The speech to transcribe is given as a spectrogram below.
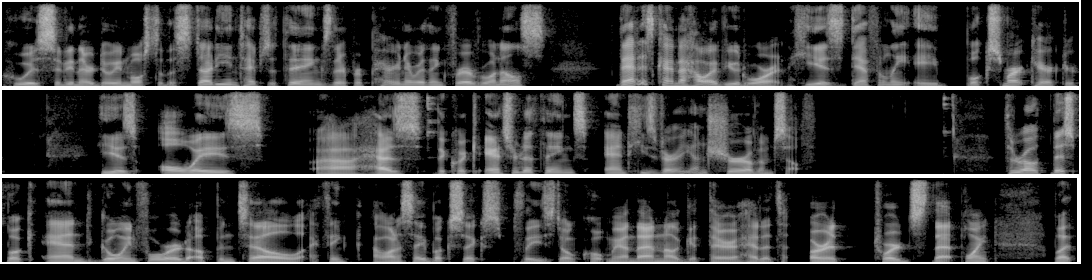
who is sitting there doing most of the studying types of things. They're preparing everything for everyone else. That is kind of how I viewed Warren. He is definitely a book smart character. He is always uh, has the quick answer to things, and he's very unsure of himself throughout this book and going forward up until I think I want to say book six. Please don't quote me on that, and I'll get there ahead of t- or towards that point. But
